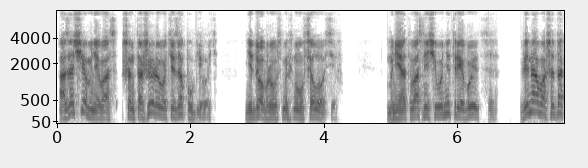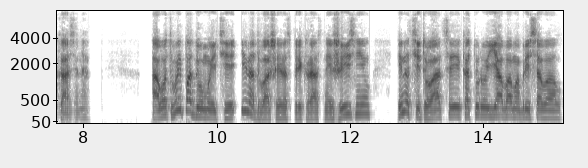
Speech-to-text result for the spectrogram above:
А зачем мне вас шантажировать и запугивать? Недобро усмехнулся Лосев. Мне от вас ничего не требуется. Вина ваша доказана. А вот вы подумайте и над вашей распрекрасной жизнью, и над ситуацией, которую я вам обрисовал.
